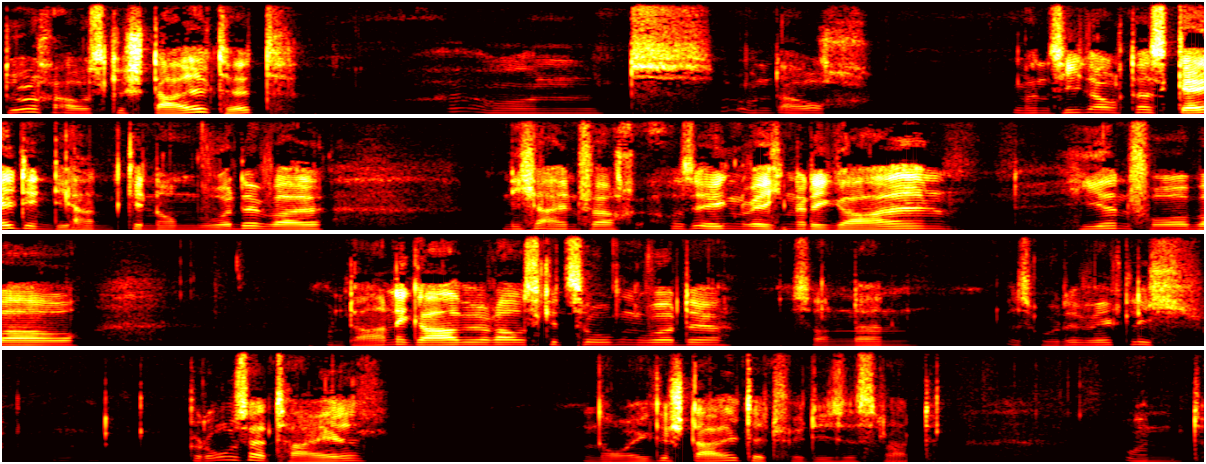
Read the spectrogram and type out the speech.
durchaus gestaltet und, und auch man sieht auch, dass Geld in die Hand genommen wurde, weil nicht einfach aus irgendwelchen Regalen hier ein Vorbau und da eine Gabel rausgezogen wurde, sondern es wurde wirklich ein großer Teil neu gestaltet für dieses Rad. Und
